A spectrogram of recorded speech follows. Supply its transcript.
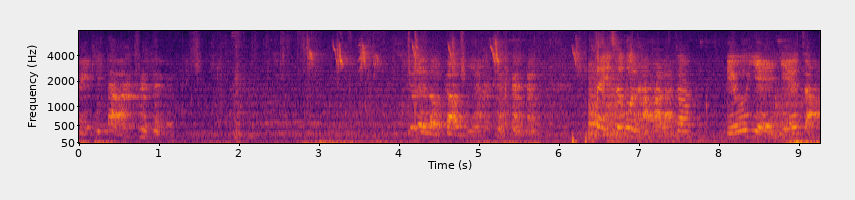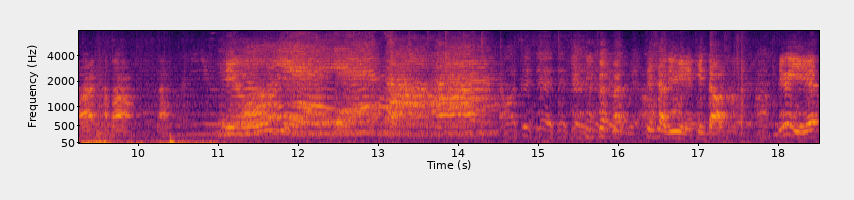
没听到啊。就能我告诉你啊。再一次问好好了，说刘爷爷早安，好不好？啊，刘爷 这下刘爷爷听到了。刘爷爷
